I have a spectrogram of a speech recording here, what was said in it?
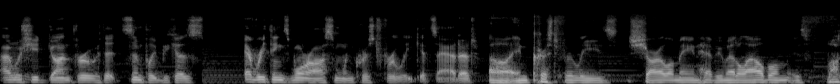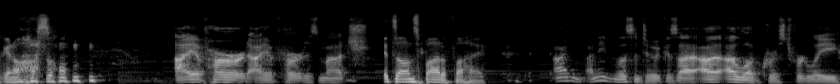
I wish he'd gone through with it simply because everything's more awesome when Christopher Lee gets at it. Oh, and Christopher Lee's Charlemagne heavy metal album is fucking awesome. I have heard. I have heard as much. it's on Spotify. I, I need to listen to it because I, I I love Christopher Lee.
